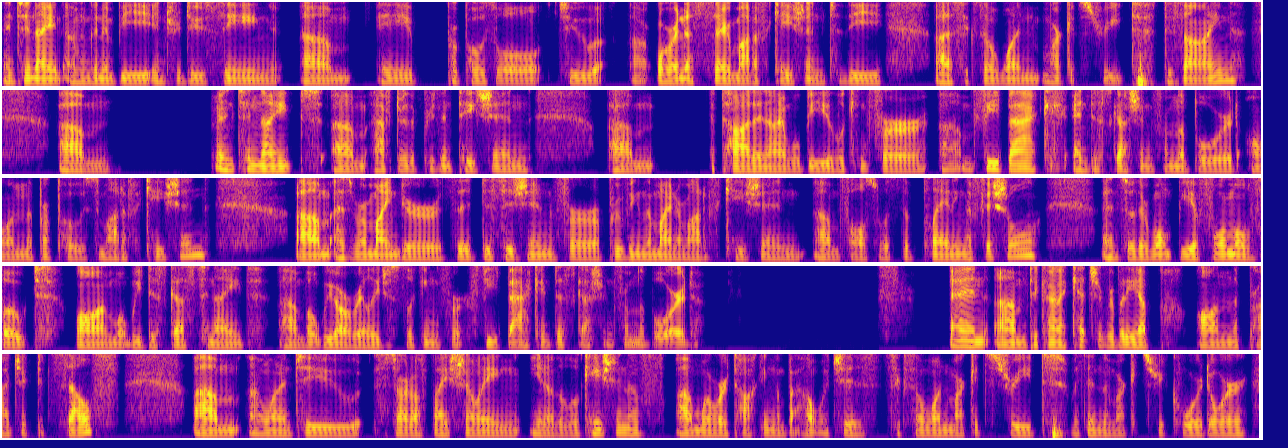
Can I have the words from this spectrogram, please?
And tonight I'm going to be introducing um, a proposal to uh, or a necessary modification to the uh, 601 Market Street design. Um, and tonight, um, after the presentation, um, Todd and I will be looking for um, feedback and discussion from the board on the proposed modification. Um, as a reminder, the decision for approving the minor modification um, falls with the planning official. And so there won't be a formal vote on what we discussed tonight, um, but we are really just looking for feedback and discussion from the board. And um, to kind of catch everybody up on the project itself, um, I wanted to start off by showing, you know, the location of um, where we're talking about, which is 601 Market Street within the Market Street corridor.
